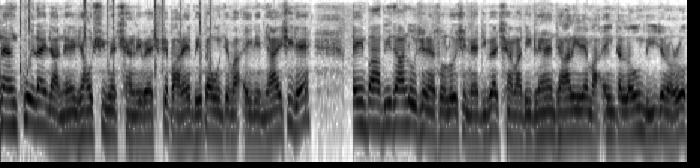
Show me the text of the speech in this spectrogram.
လှန်ကွေ့လိုက်တာနဲ့ရောက်ရှိမဲ့ channel လေးပဲဖြစ်ပါတယ်ဘေးပတ်ဝန်းကျင်မှာအိမ်တွေအများကြီးရှိတယ် အိမ်ပါပြီးသားလို့ရှိနေဆိုလို့ရှိရင်လည်းဒီဘက် channel မှာဒီလမ်းကြားလေးထဲမှာအိမ်တစ်လုံးဒီကျွန်တော်တို့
